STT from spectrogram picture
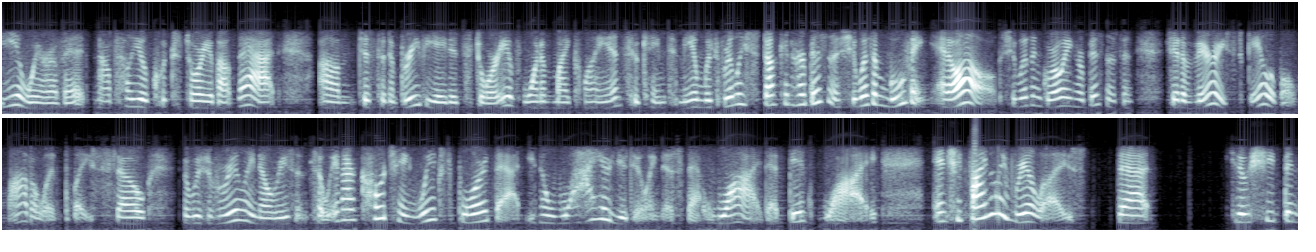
be aware of it. And I'll tell you a quick story about that. Um, just an abbreviated story of one of my clients who came to me and was really stuck in her business. She wasn't moving at all. She wasn't growing her business, and she had a very scalable model in place. So there was really no reason. So in our coaching, we explored that. You know, why are you doing this? That why, that big why. And she finally realized that you know she'd been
